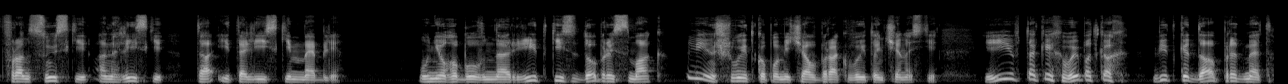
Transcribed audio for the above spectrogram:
французькі, англійські та італійські меблі. У нього був на рідкість добрий смак. Він швидко помічав брак витонченості і в таких випадках відкидав предмет,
